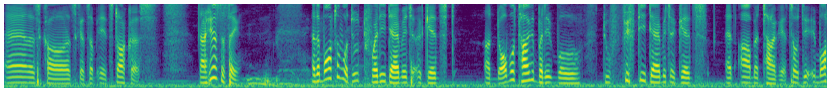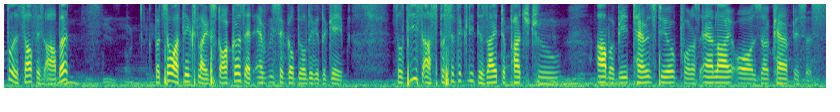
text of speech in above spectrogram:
And let's call let's get some eight stalkers. Now here's the thing. An immortal will do 20 damage against a normal target, but it will do 50 damage against an armored target. So the immortal itself is armored, but so are things like stalkers and every single building in the game. So these are specifically designed to punch through armor, be it Terran Steel, Protoss Alloy, or Zerg Carapaces.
